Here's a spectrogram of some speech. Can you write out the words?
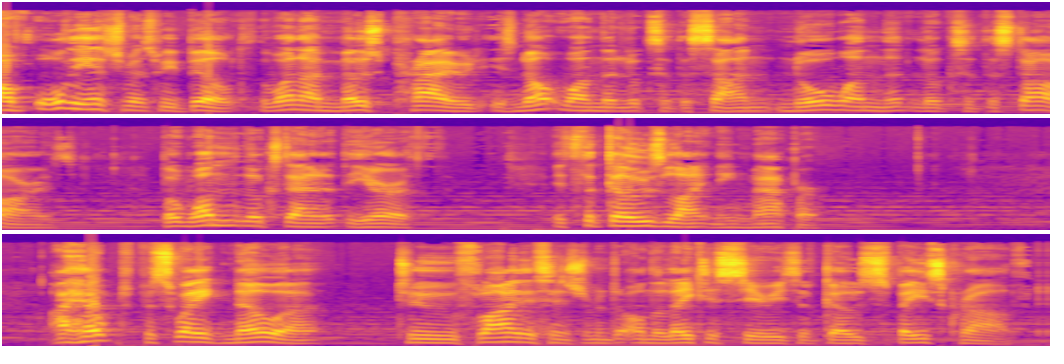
Of all the instruments we built, the one I'm most proud is not one that looks at the sun, nor one that looks at the stars, but one that looks down at the Earth. It's the GOES Lightning Mapper. I helped persuade NOAA to fly this instrument on the latest series of GOES spacecraft.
